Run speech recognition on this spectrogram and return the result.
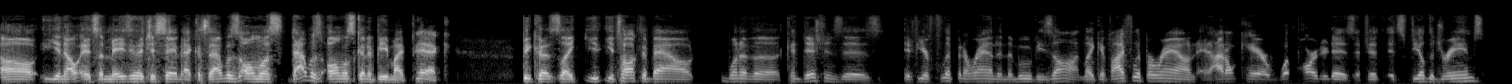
Oh, you know, it's amazing that you say that because that was almost that was almost going to be my pick because, like you, you talked about, one of the conditions is if you're flipping around and the movie's on. Like if I flip around and I don't care what part it is, if it, it's Field of Dreams,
